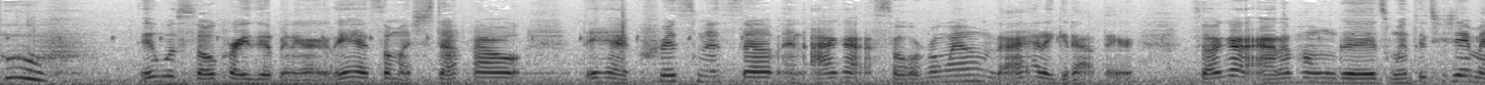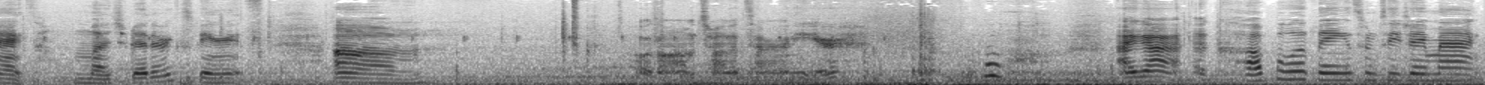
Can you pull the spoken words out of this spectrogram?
whew, it was so crazy up in there. They had so much stuff out. They had Christmas stuff and I got so overwhelmed I had to get out there. So I got out of home goods, went to TJ Maxx, much better experience. Um, hold on i'm trying to turn here. Whew. i got a couple of things from tj maxx.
